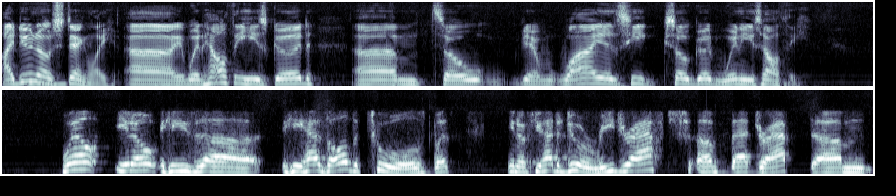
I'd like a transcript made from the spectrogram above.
I do know Stingley. Uh, when healthy, he's good. Um, so, you know, why is he so good when he's healthy? Well, you know, he's uh, he has all the tools, but you know, if you had to do a redraft of that draft, um,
